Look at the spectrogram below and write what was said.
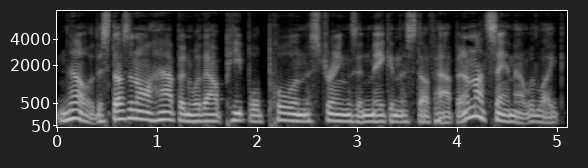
no, this doesn't all happen without people pulling the strings and making this stuff happen. I'm not saying that with like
